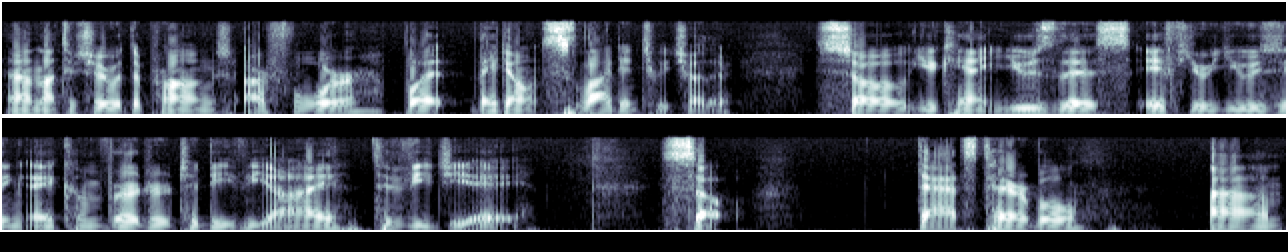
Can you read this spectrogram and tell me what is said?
And I'm not too sure what the prongs are for, but they don't slide into each other. So you can't use this if you're using a converter to DVI to VGA. So that's terrible. Um,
